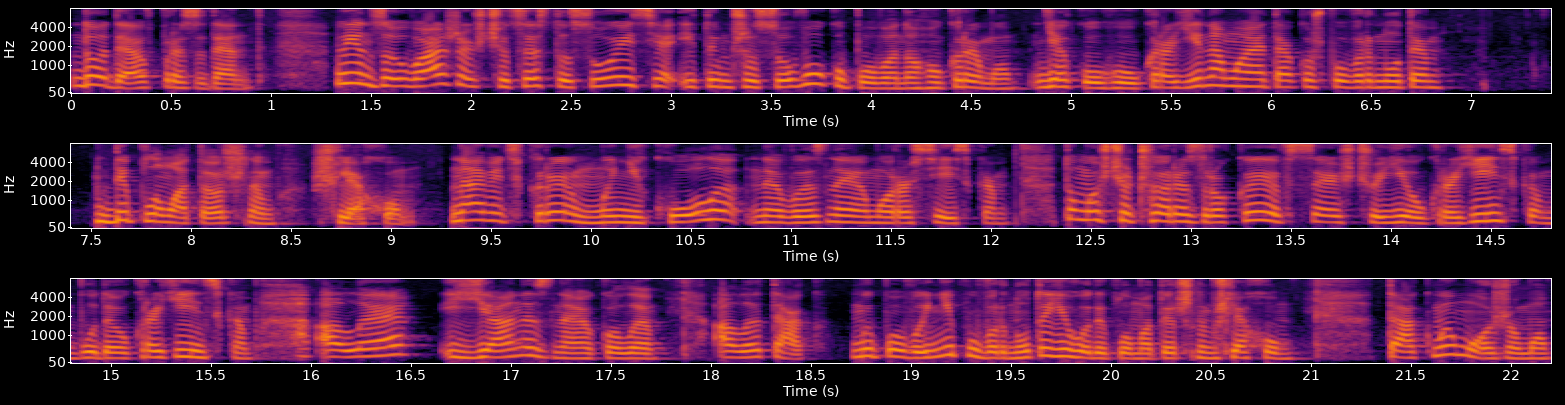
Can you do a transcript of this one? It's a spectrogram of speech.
Додав президент. Він зауважив, що це стосується і тимчасово окупованого Криму, якого Україна має також повернути дипломатичним шляхом. Навіть Крим ми ніколи не визнаємо російським, тому що через роки все, що є українським, буде українським. Але я не знаю коли. Але так, ми повинні повернути його дипломатичним шляхом. Так, ми можемо.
